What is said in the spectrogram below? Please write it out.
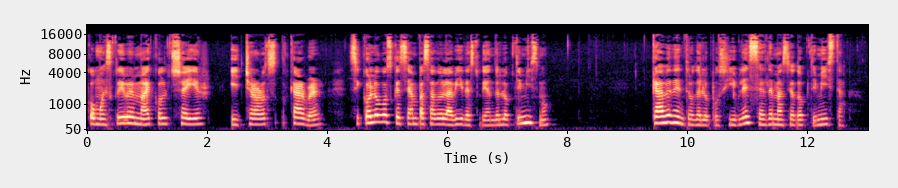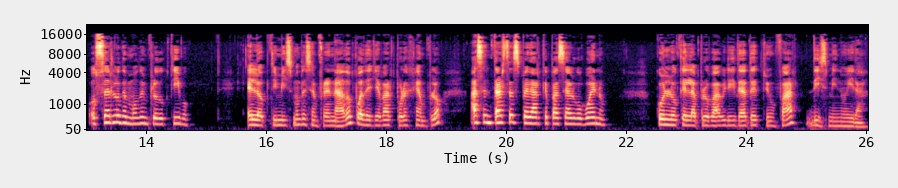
Como escribe Michael Scheer y Charles Carver, psicólogos que se han pasado la vida estudiando el optimismo, cabe dentro de lo posible ser demasiado optimista o serlo de modo improductivo el optimismo desenfrenado puede llevar, por ejemplo, a sentarse a esperar que pase algo bueno, con lo que la probabilidad de triunfar disminuirá.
